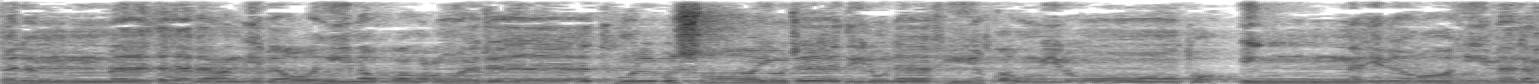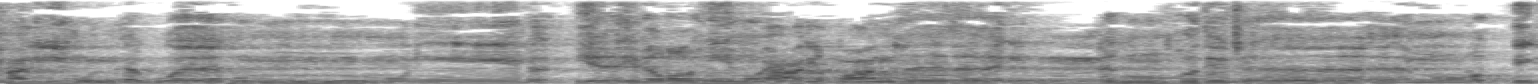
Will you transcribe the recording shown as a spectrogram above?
فلما ذهب عن إبراهيم الروع وجاءته البشرى يجادلنا في قوم لوط. إن إبراهيم لحليم أواه منيب. يا إبراهيم أعرض عن هذا إنه قد جاء أمر ربك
